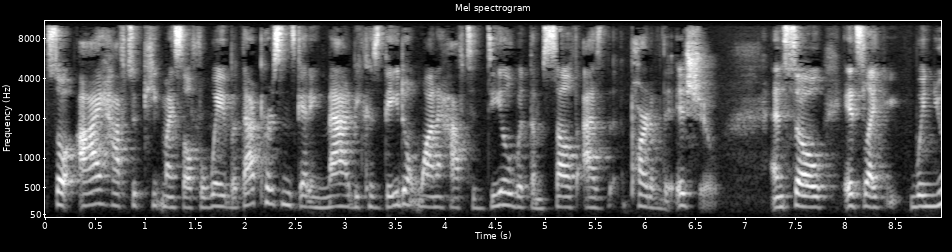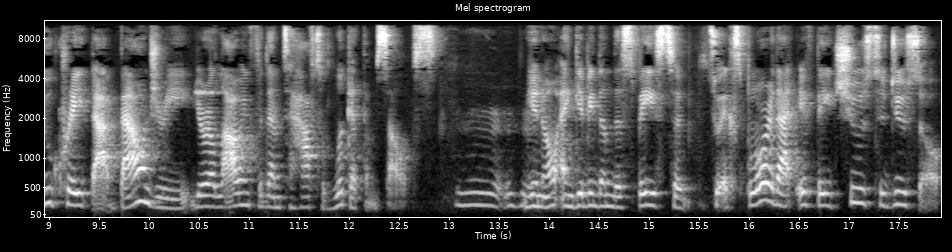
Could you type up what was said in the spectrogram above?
So I have to keep myself away. But that person's getting mad because they don't want to have to deal with themselves as part of the issue. And so it's like when you create that boundary, you're allowing for them to have to look at themselves, Mm-hmm. you know, and giving them the space to to explore that if they choose to do so.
